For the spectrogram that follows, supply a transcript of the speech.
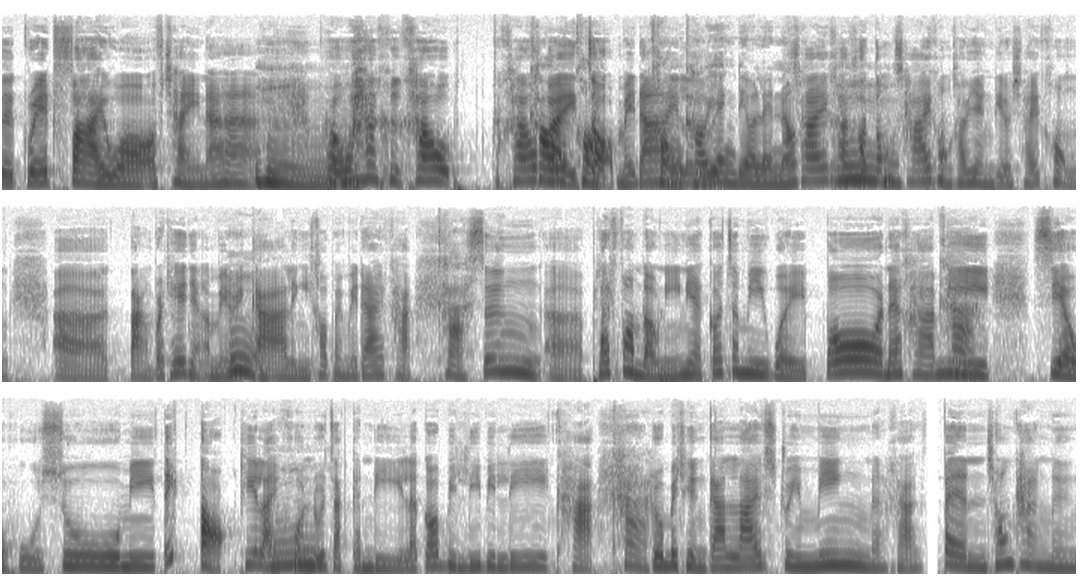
the great firewall of China เพราะว่าคือเข้า เข้าเข้าไปของเจาะไม่ได้ของเลยเขาอย่างเดียวเลยเนาะใช่ค่ะอืมเขาต้องใช้ของเขาอย่างเดียวใช้ของเออต่างประเทศอย่างอเมริกาอะไรอย่างนี้เข้าไปไม่ได้ค่ะค่ะซึ่งเอ่อแพลตฟอร์มเหล่านี้เนี่ยก็จะมีเวยโป้นะคะมีเสี่ยวหงซูมี Tik t o อกที่หลายคนรู้จักกันดี แล้วก็ Bilibili ค่ะค่ะ รวมไปถึงการไลฟ์สตรีมมิ่งนะคะเป็นช่องทางหนึ่ง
